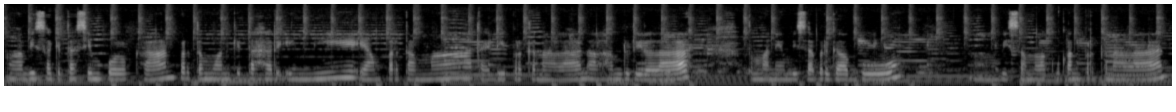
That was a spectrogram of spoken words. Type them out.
uh, bisa kita simpulkan pertemuan kita hari ini. Yang pertama tadi perkenalan, alhamdulillah teman yang bisa bergabung um, bisa melakukan perkenalan.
